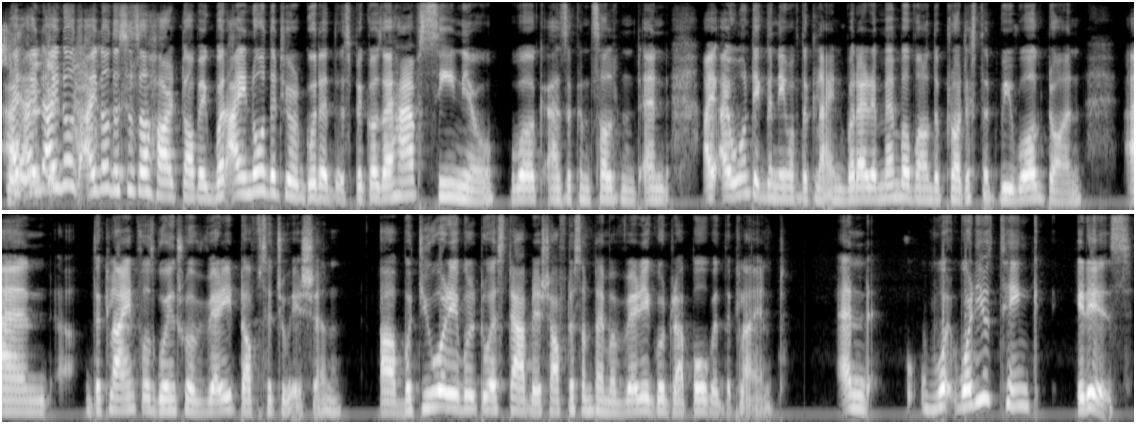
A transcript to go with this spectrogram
so I, it- I, I know I know this is a hard topic, but I know that you're good at this because I have seen you work as a consultant, and I, I won't take the name of the client, but I remember one of the projects that we worked on, and the client was going through a very tough situation, uh, but you were able to establish after some time a very good rapport with the client, and what what do you think it is?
